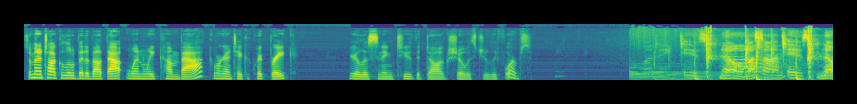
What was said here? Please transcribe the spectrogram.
So I'm going to talk a little bit about that when we come back. We're going to take a quick break. You're listening to The Dog Show with Julie Forbes. My name is no, my sign is no,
